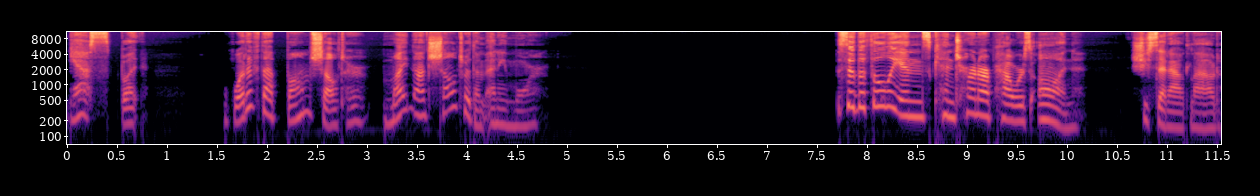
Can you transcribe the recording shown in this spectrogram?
Yes, but what if that bomb shelter might not shelter them anymore? So the Thulians can turn our powers on, she said out loud,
